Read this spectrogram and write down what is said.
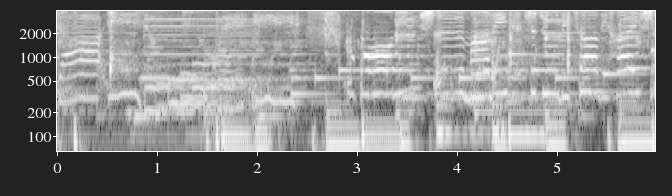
下一样的回忆？如果你是玛丽，是朱莉、查理，还是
